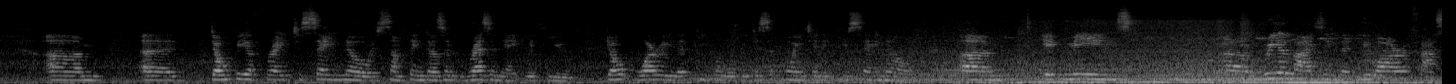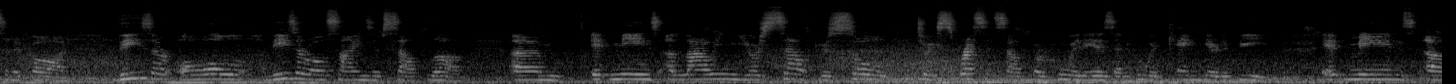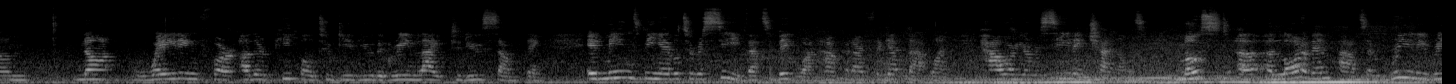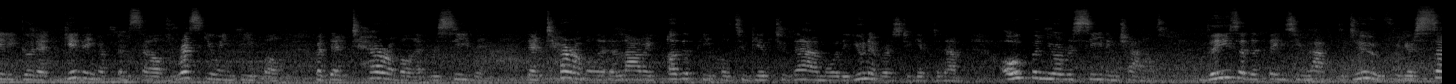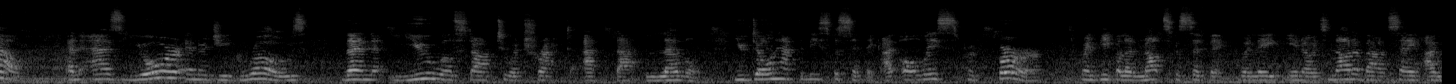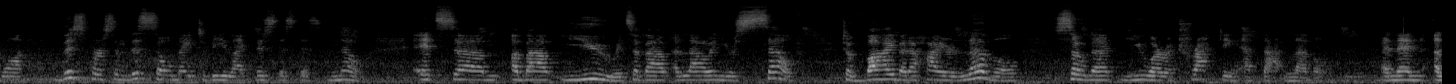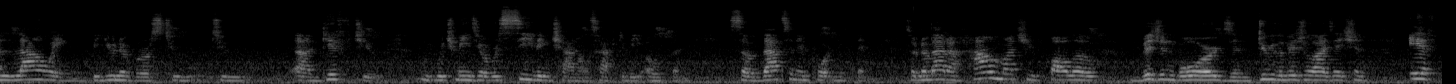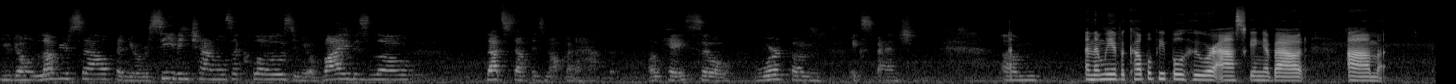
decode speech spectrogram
Um, uh, don't be afraid to say no if something doesn't resonate with you. Don't worry that people will be disappointed if you say no. Um, it means uh, realizing that you are a facet of God. These are all these are all signs of self-love. Um, it means allowing yourself, your soul, to express itself for who it is and who it came here to be. It means um, not waiting for other people to give you the green light to do something. It means being able to receive. That's a big one. How could I forget that one? How are your receiving channels? Most, uh, a lot of empaths are really, really good at giving of themselves, rescuing people, but they're terrible at receiving. They're terrible at allowing other people to give to them or the universe to give to them. Open your receiving channels. These are the things you have to do for yourself. And as your energy grows, then you will start to attract at that level. You don't have to be specific. I always prefer when people are not specific, when they, you know, it's not about saying, I want this person, this soulmate to be like this, this, this. No it's um, about you. It's about allowing yourself to vibe at a higher level so that you are attracting at that level. And then allowing the universe to, to uh, gift you, which means your receiving channels have to be open. So that's an important thing. So no matter how much you follow vision boards and do the visualization, if you don't love yourself and your receiving channels are closed and your vibe is low, that stuff is not going to happen. Okay, so work on expansion. Um, and then we have a couple people who are asking about um,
